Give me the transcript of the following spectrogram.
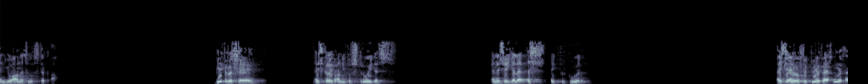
in Johannes hoofstuk 8. Petrus sê hy skryf aan die verstrooides en hy sê julle is uitverkore. Hy sê in Hoofstuk 2 vers 9,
